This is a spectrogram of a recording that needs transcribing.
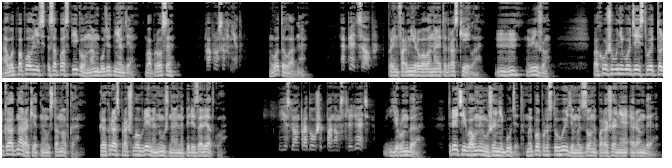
А вот пополнить запас игл нам будет негде. Вопросы?» Вопросов нет. «Вот и ладно». Опять залп. проинформировала на этот раз Кейла. «Угу, вижу. Похоже, у него действует только одна ракетная установка. Как раз прошло время, нужное на перезарядку». Если он продолжит по нам стрелять... Ерунда. Третьей волны уже не будет. Мы попросту выйдем из зоны поражения РМД.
